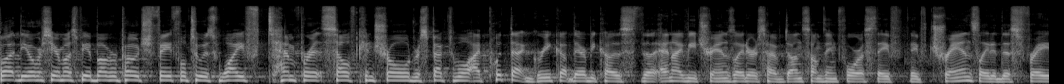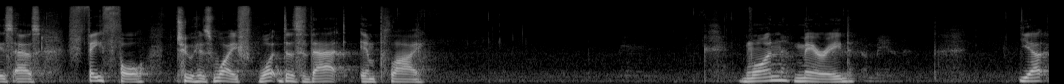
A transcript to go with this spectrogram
But the overseer must be above reproach, faithful to his wife, temperate, self controlled, respectable. I put that Greek up there because the NIV translators have done something for us. They've, they've translated this phrase as faithful to his wife. What does that imply? One, married. Yeah,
